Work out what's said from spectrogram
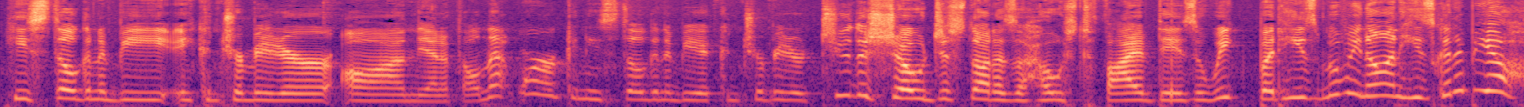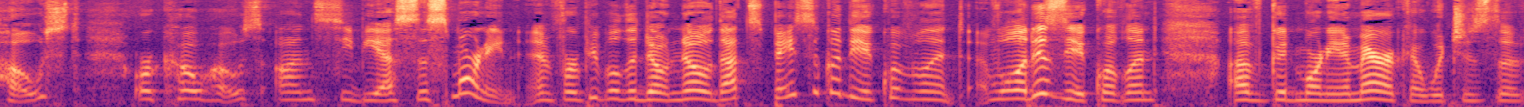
He's still going to be a contributor on the NFL Network, and he's still going to be a contributor to the show, just not as a host five days a week. But he's moving on. He's going to be a host or co host on CBS this morning. And for people that don't know, that's basically the equivalent, well, it is the equivalent of Good Morning America, which is the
